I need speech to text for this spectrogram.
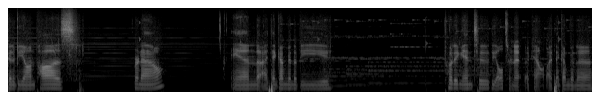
gonna be on pause for now. And I think I'm gonna be putting into the alternate account. I think I'm gonna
